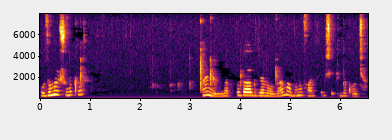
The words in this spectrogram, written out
O zaman şunu kır. Aynen bak bu daha güzel oldu ama bunu farklı bir şekilde koyacağım.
